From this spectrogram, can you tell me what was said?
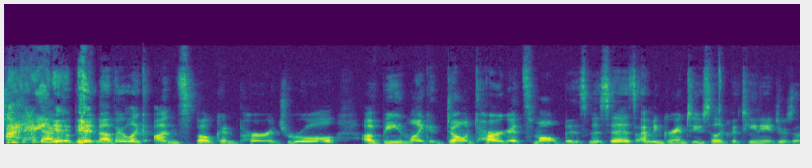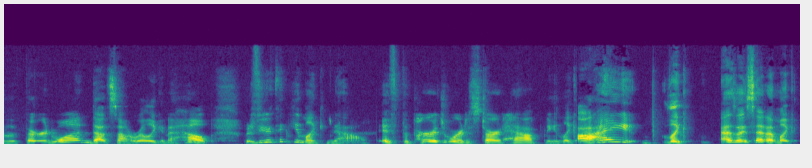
Do you I think that it. could be another like unspoken purge rule of being like don't target small businesses? I mean, granted, you said like the teenagers in the third one, that's not really gonna help. But if you're thinking like now, if the purge were to start happening, like I like as I said, I'm like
